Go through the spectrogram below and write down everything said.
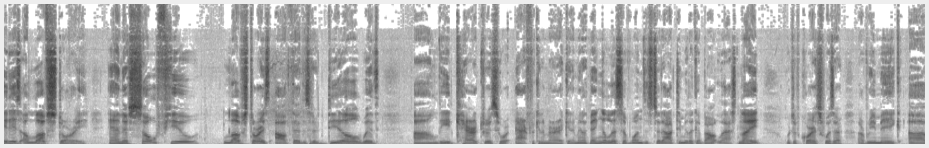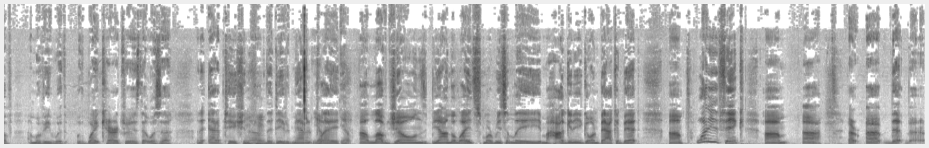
it is a love story, and there's so few love stories out there that sort of deal with uh, lead characters who are African American. I mean, I was making a list of ones that stood out to me, like About Last Night, which of course was a, a remake of a movie with, with white characters that was a an adaptation mm-hmm. of the David Mamet yep, play. Yep. Uh, Love Jones, Beyond the Lights, more recently, Mahogany, going back a bit. Um, what do you think, um, uh, uh, uh that uh,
